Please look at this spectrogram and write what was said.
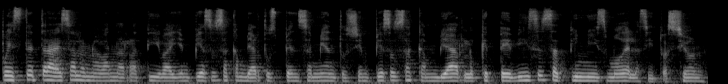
pues te traes a la nueva narrativa y empiezas a cambiar tus pensamientos y empiezas a cambiar lo que te dices a ti mismo de la situación.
